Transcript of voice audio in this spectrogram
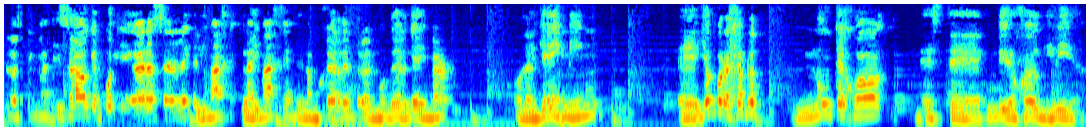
lo estigmatizado que puede llegar a ser la, el imagen, la imagen de la mujer dentro del mundo del gamer o del gaming. Eh, yo, por ejemplo, nunca he jugado este, un videojuego en mi vida.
